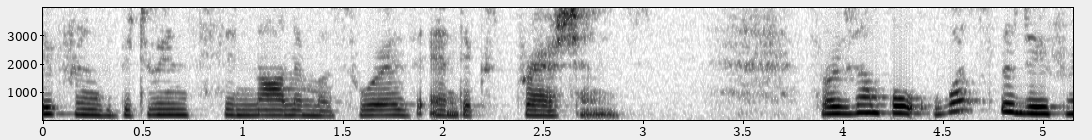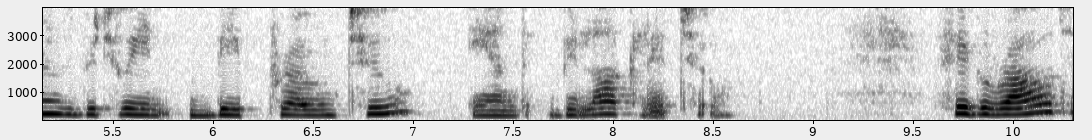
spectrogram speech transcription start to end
difference between synonymous words and expressions. For example, what's the difference between be prone to and be likely to? Figure out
